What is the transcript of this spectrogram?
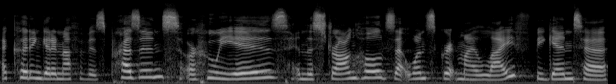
I couldn't get enough of his presence or who he is, and the strongholds that once gripped my life began to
